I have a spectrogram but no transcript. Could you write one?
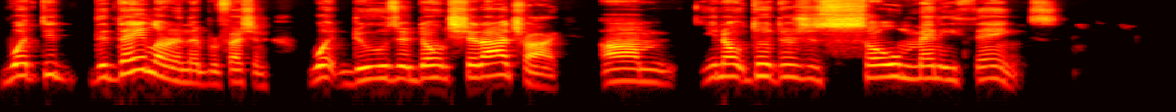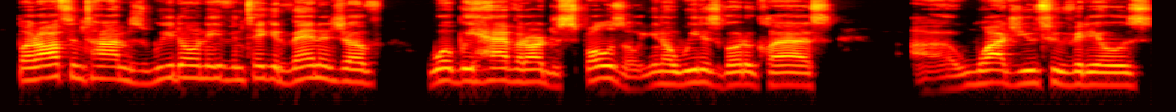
What did did they learn in their profession? What do's or don'ts should I try? Um, you know, th- there's just so many things but oftentimes we don't even take advantage of what we have at our disposal. You know, we just go to class, uh, watch YouTube videos,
